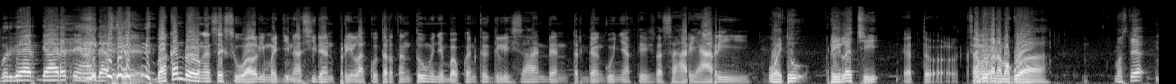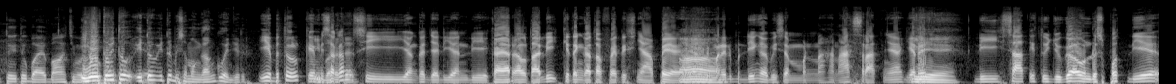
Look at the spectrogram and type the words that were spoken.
Bergaret-garet yang ada. Iya. Bahkan dorongan seksual, imajinasi dan perilaku tertentu menyebabkan kegelisahan dan terganggunya aktivitas sehari-hari. Wah itu relate sih. Betul. Tapi bukan sama gua. Maksudnya itu itu bahaya banget sih. iya itu itu Iya. itu itu bisa mengganggu anjir. Iya betul, kayak misalkan si yang kejadian di KRL tadi kita nggak tahu fetishnya apa ya, Ah. di mana dia- nggak bisa menahan hasratnya. Akhirnya Iya. di saat itu juga on the spot dia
